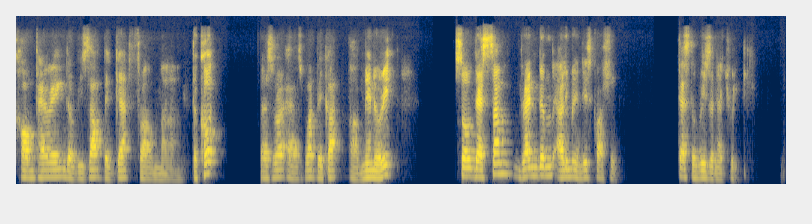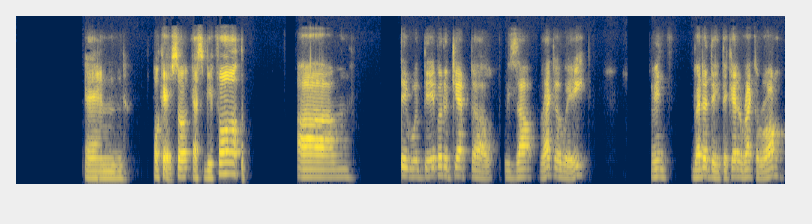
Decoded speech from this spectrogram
comparing the result they get from uh, the code as well as what they got uh, manually. So there's some random element in this question. That's the reason actually. And okay, so as before, um, they would be able to get the result right away. I mean, whether they, they get it right or wrong.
